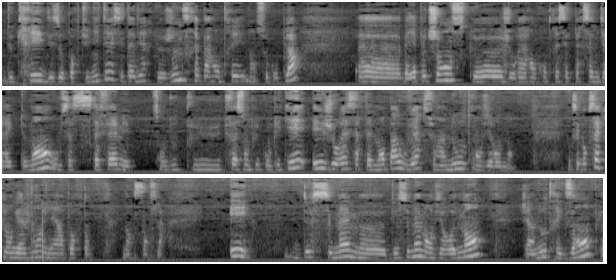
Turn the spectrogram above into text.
de créer des opportunités, c'est-à-dire que je ne serais pas rentrée dans ce groupe-là. Il euh, ben, y a peu de chances que j'aurais rencontré cette personne directement, ou ça se serait fait, mais sans doute plus, de façon plus compliquée, et j'aurais certainement pas ouvert sur un autre environnement. Donc c'est pour ça que l'engagement il est important dans ce sens-là. Et de ce même, de ce même environnement, j'ai un autre exemple.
